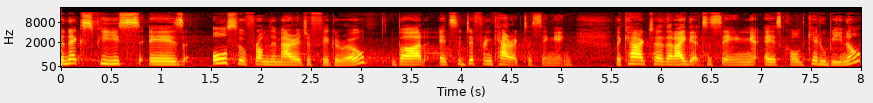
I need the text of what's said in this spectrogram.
The next piece is also from The Marriage of Figaro, but it's a different character singing. The character that I get to sing is called Cherubino.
